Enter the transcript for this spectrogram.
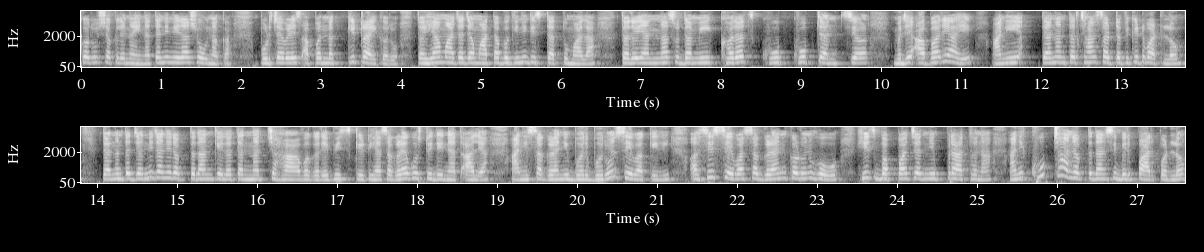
करू शकले नाही ना त्यांनी निराश होऊ नका. पुढच्या वेळेस आपण नक्की ट्राय करू. तर ह्या माझ्या ज्या माता भगिनी दिसतात तुम्हाला तर यांना सुद्धा मी खरंच खूप खूप त्यांचं म्हणजे आभारी आहे. आणि त्यानंतर छान सर्टिफिकेट वाटलं. त्यानंतर ज्यांनी ज्यांनी रक्तदान केलं त्यांना चहा वगैरे बिस्किट ह्या सगळ्या गोष्टी देण्यात आल्या आणि सगळ्यांनी भरभरून सेवा केली. अशीच सेवा सगळ्यांकडून हो हीच बाप्पाचरणी प्रार्थना आणि खूप छान रक्तदान शिबिर पार पडलं.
